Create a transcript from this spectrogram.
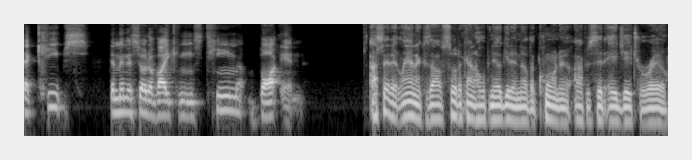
that keeps the Minnesota Vikings team bought in. I said Atlanta because I was sort of kind of hoping they'll get another corner opposite AJ Terrell.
